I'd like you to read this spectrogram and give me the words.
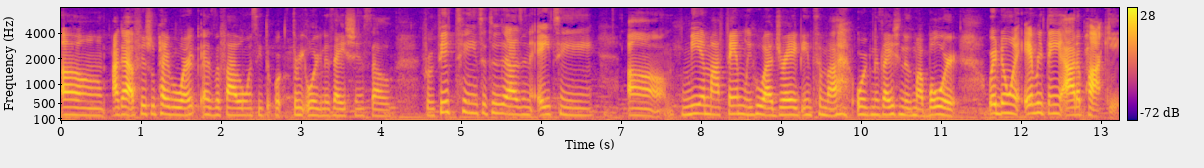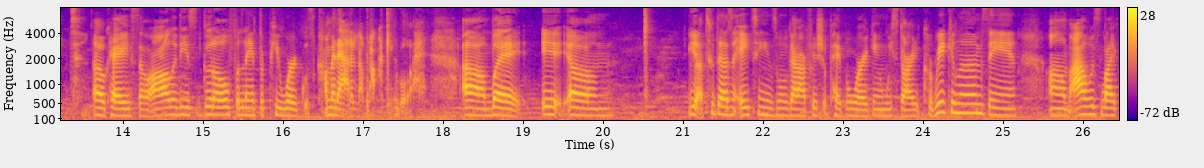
um, I got official paperwork as a 501c3 organization. So from 15 to 2018, um, me and my family, who I dragged into my organization as my board, we're doing everything out of pocket. Okay, so all of this good old philanthropy work was coming out of the pocket, boy. Um, but it, um, yeah, 2018 is when we got our official paperwork and we started curriculums. And um, I was like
